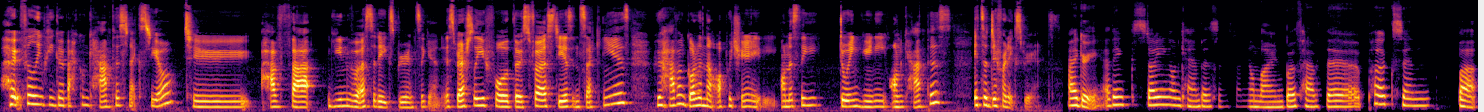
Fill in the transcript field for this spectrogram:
Hopefully, we can go back on campus next year to have that university experience again, especially for those first years and second years who haven't gotten that opportunity. Honestly, doing uni on campus, it's a different experience. I agree. I think studying on campus and studying online both have their perks and but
